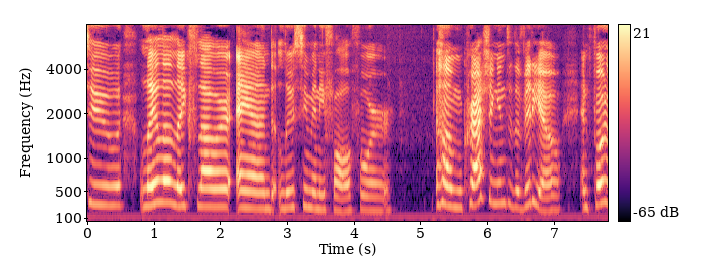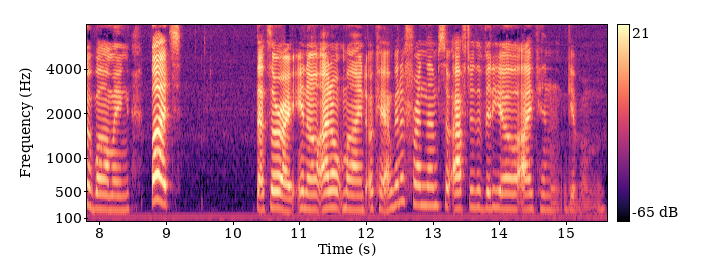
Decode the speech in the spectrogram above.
to Layla Lakeflower and Lucy Minifall for um, crashing into the video and photobombing, but that's alright, you know, I don't mind. Okay, I'm gonna friend them so after the video I can give them.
